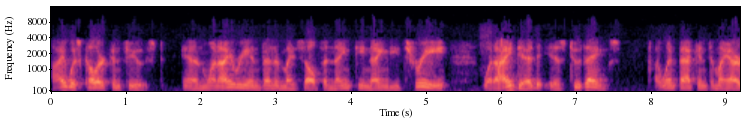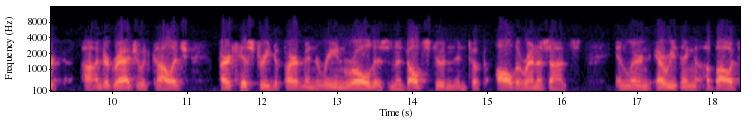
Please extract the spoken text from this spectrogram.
I was color confused. And when I reinvented myself in 1993, what I did is two things. I went back into my art uh, undergraduate college art history department, re-enrolled as an adult student, and took all the Renaissance and learned everything about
